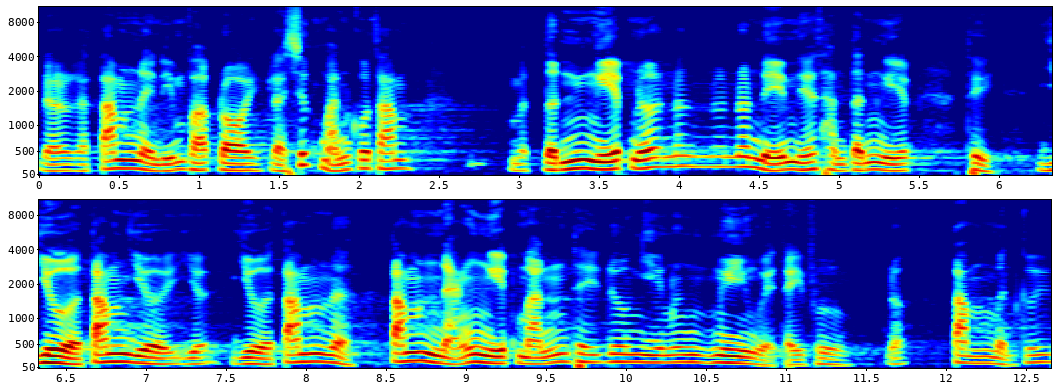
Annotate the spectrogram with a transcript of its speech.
là tâm này niệm phật rồi, là sức mạnh của tâm mà tịnh nghiệp nữa nó, nó, nó niệm thì thành tịnh nghiệp. Thì vừa tâm vừa vừa, vừa tâm nè tâm nặng nghiệp mạnh thì đương nhiên nó nghiêng về tây phương. Đó tâm mình cứ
